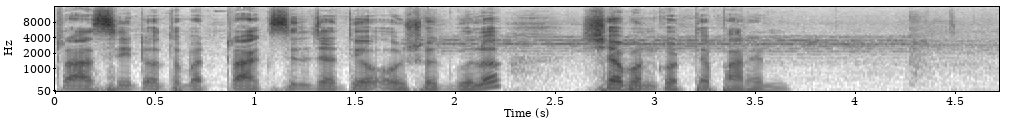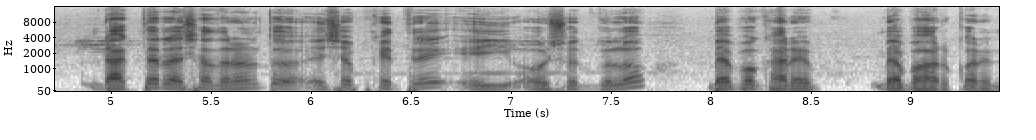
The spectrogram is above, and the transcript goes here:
ট্রাসিড অথবা ট্রাক্সিল জাতীয় ঔষধগুলো সেবন করতে পারেন। ডাক্তাররা সাধারণত এসব ক্ষেত্রে এই ঔষধগুলো ব্যাপক হারে ব্যবহার করেন।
